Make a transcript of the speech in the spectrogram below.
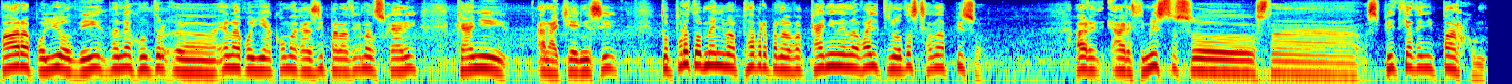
πάρα πολλοί οδοί δεν έχουν ε, ένα αγωνιακό μαγαζί. Παραδείγματος χάρη κάνει ανακαίνιση. Το πρώτο μέλημα που θα έπρεπε να κάνει είναι να βάλει την οδό ξανά πίσω. Αριθμίσεις στα σπίτια δεν υπάρχουν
